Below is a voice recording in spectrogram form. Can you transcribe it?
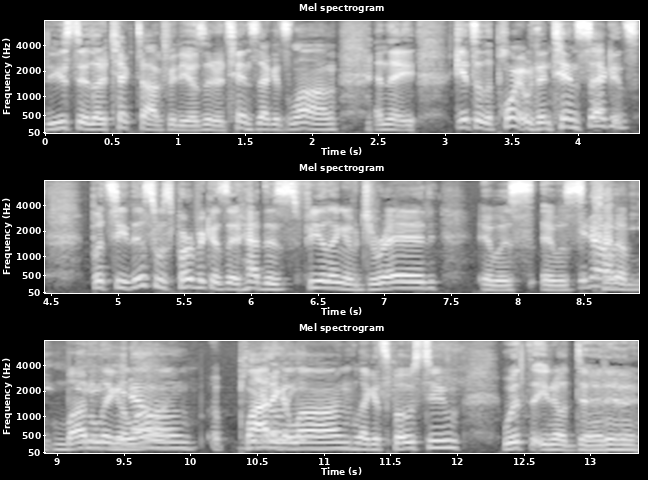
used to their TikTok videos that are ten seconds long, and they get to the point within 10 seconds. But see, this was perfect because it had this feeling of dread. It was it was You know, kind of muddling you know- along, uh, plodding know, along like it's supposed to with you know da da.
